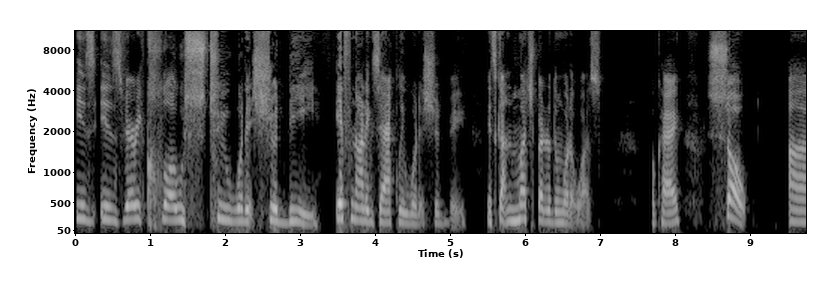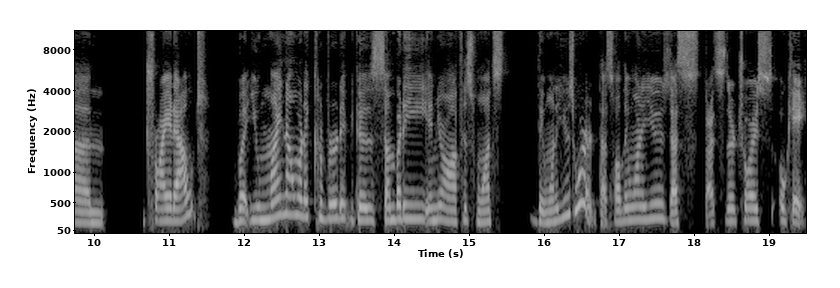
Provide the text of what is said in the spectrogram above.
is is very close to what it should be, if not exactly what it should be. It's gotten much better than what it was. Okay, so um, try it out, but you might not want to convert it because somebody in your office wants they want to use Word. That's all they want to use. That's that's their choice. Okay.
